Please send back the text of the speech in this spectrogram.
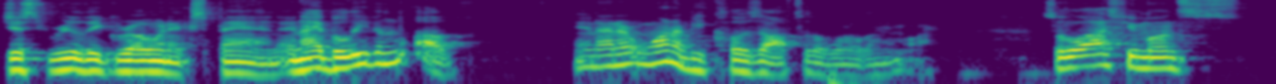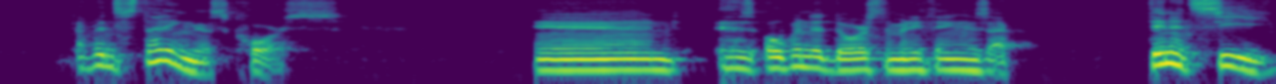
just really grow and expand. And I believe in love and I don't want to be closed off to the world anymore. So the last few months, I've been studying this course and it has opened the doors to many things I didn't see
